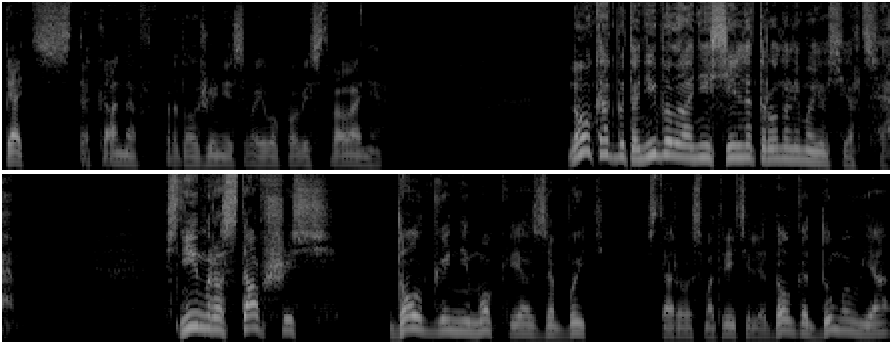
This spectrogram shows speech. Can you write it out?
пять стаканов в продолжение своего повествования. Но, как бы то ни было, они сильно тронули мое сердце. С ним расставшись, долго не мог я забыть старого смотрителя, долго думал я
